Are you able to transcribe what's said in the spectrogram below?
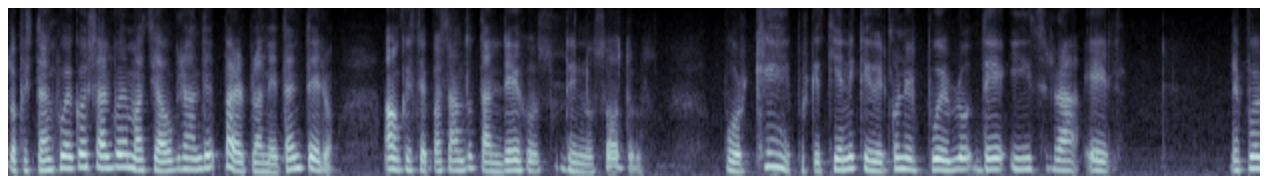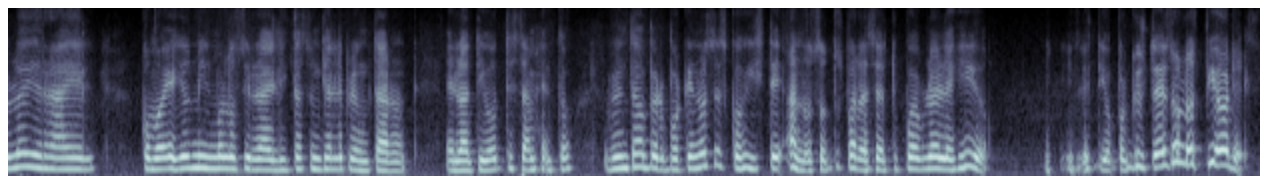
lo que está en juego es algo demasiado grande para el planeta entero, aunque esté pasando tan lejos de nosotros. ¿Por qué? Porque tiene que ver con el pueblo de Israel. El pueblo de Israel, como ellos mismos los israelitas un día le preguntaron en el Antiguo Testamento, le preguntaban, pero ¿por qué nos escogiste a nosotros para ser tu pueblo elegido? Y les digo, porque ustedes son los peores.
